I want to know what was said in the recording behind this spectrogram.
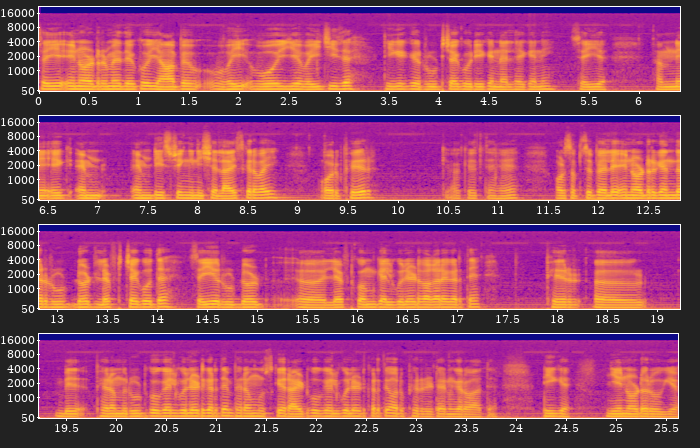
सही है इन ऑर्डर में देखो यहाँ पे वही वो ये वही चीज़ है ठीक है कि रूट चेक हो रही है कि नल है कि नहीं सही है। हमने एक एम एम टी स्ट्रिंग इनिशलाइज करवाई और फिर क्या कहते हैं और सबसे पहले इन ऑर्डर के अंदर रूट डॉट लेफ़्ट चेक होता है सही है रूट डॉट लेफ़्ट को हम कैलकुलेट वगैरह करते हैं फिर आ, फिर हम रूट को कैलकुलेट करते हैं फिर हम उसके राइट को कैलकुलेट करते हैं और फिर रिटर्न करवाते हैं ठीक है ये इन ऑर्डर हो गया।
